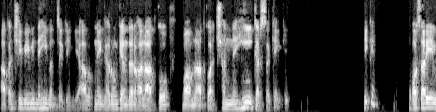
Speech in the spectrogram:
آپ اچھی بیوی نہیں بن سکیں گی۔ آپ اپنے گھروں کے اندر حالات کو، معاملات کو اچھا نہیں کر سکیں گی۔ ٹھیک ہے؟ بہت ساری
